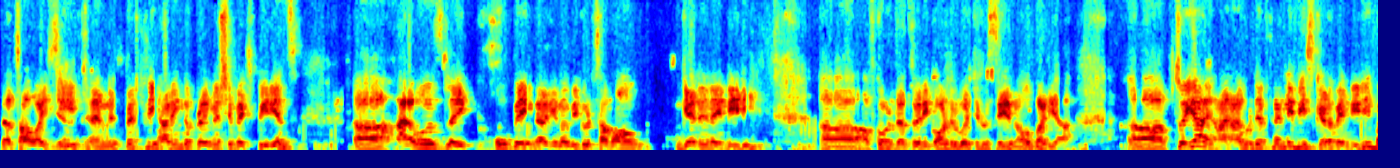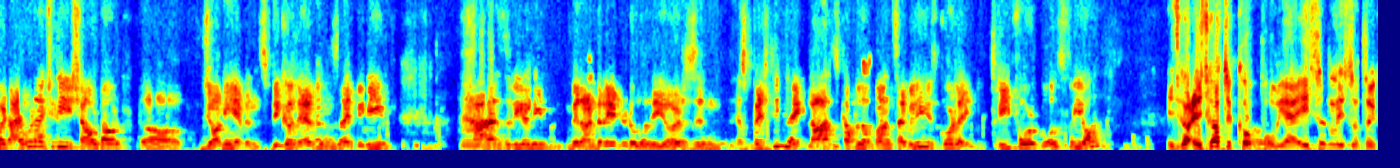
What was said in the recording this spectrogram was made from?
That's how I see Yeah. it, and especially having the Premiership experience, uh, I was like hoping that you know we could somehow get an Ndidi. Uh, of course, that's very controversial to say now, but yeah. Uh, so yeah, I, I would definitely be scared of Ndidi, but I would actually shout out uh, Johnny Evans because Evans, I believe, Mm. has really been underrated over the years, and especially like last couple of months, I believe he scored like three, four goals for you all. He's got he's got a couple. Yeah, he's suddenly sort of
